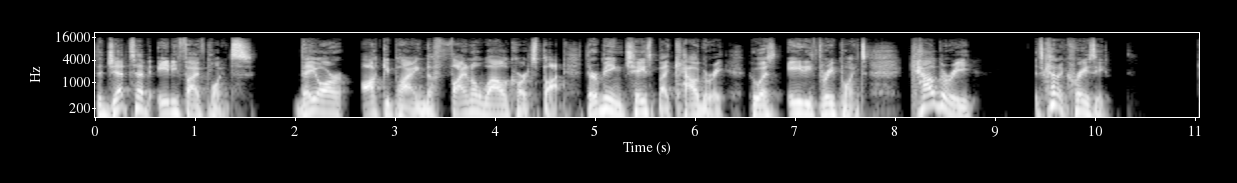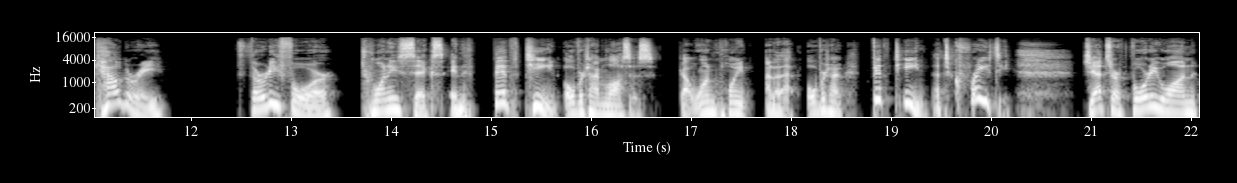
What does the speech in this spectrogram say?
The Jets have 85 points. They are occupying the final wild card spot. They're being chased by Calgary, who has 83 points. Calgary, it's kind of crazy. Calgary, 34, 26, and 15 overtime losses. Got one point out of that. Overtime, 15. That's crazy. Jets are 41,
